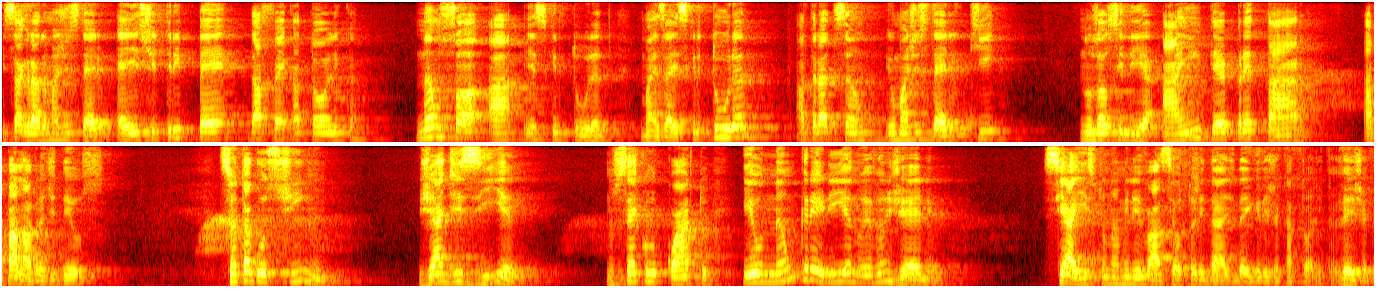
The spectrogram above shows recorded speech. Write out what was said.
e Sagrado Magistério é este tripé da fé católica. Não só a Escritura, mas a Escritura, a tradição e o magistério que nos auxilia a interpretar a palavra de Deus. Santo Agostinho já dizia no século IV: Eu não creria no Evangelho se a isto não me levasse a autoridade da Igreja Católica. Veja,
